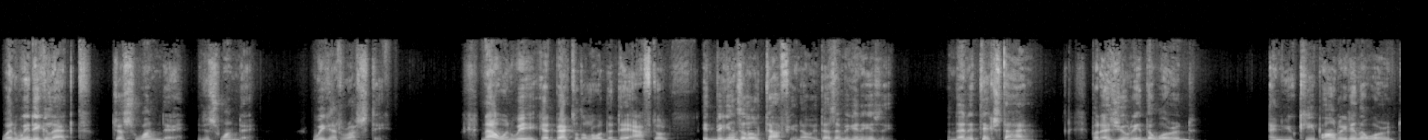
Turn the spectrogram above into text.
when we neglect just one day, just one day, we get rusty. Now, when we get back to the Lord the day after, it begins a little tough, you know. It doesn't begin easy. And then it takes time. But as you read the Word and you keep on reading the Word,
